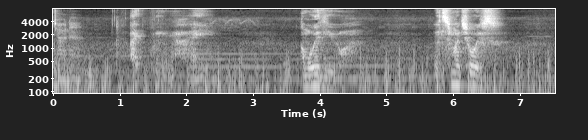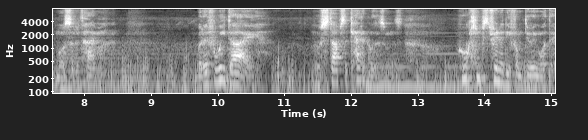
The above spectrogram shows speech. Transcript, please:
Jonah, I. Hey. I'm with you. It's my choice. Most of the time. But if we die, who stops the cataclysms? Who keeps Trinity from doing what they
